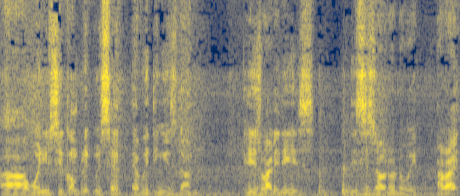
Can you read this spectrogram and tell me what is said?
uh, when you see complete reset everything is done. It is what it is. This is how to do it all right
